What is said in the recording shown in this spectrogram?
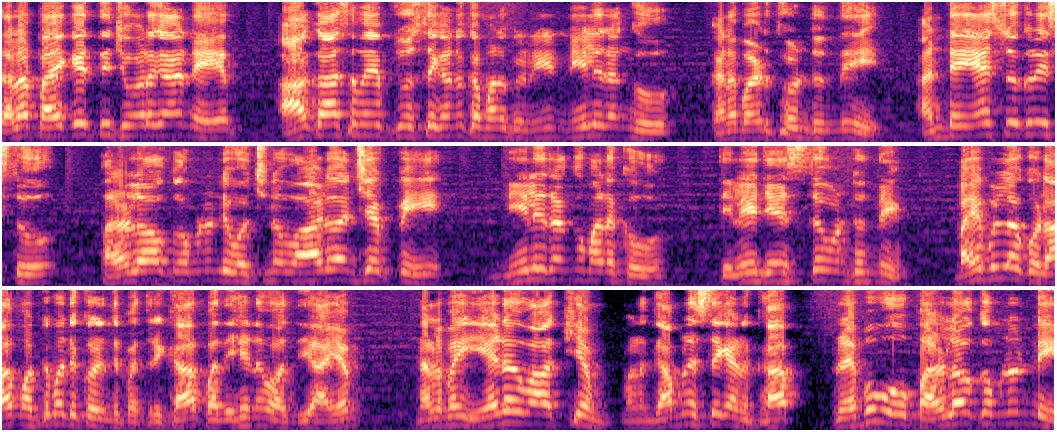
తల పైకెత్తి చూడగానే ఆకాశం వైపు చూస్తే కనుక మనకు నీలిరంగు నీలి రంగు కనబడుతూ ఉంటుంది అంటే యేసుక్రీస్తు పరలోకం నుండి వచ్చిన వాడు అని చెప్పి నీలి రంగు మనకు తెలియజేస్తూ ఉంటుంది. బైబిల్లో కూడా మొట్టమొదటి కొరింది పత్రిక పదిహేనవ అధ్యాయం నలభై ఏడవ వాక్యం మనం గమనిస్తే కనుక ప్రభువు పరలోకం నుండి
